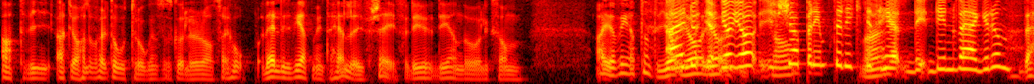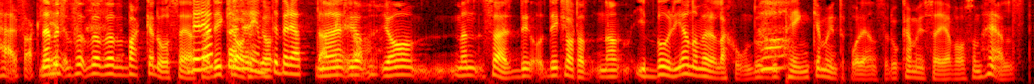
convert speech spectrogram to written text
att, vi, att jag hade varit otrogen så skulle det rasa ihop. Det vet man inte heller i och för sig, för det, det är ändå liksom Ja, jag vet inte. Jag, Nej, jag, jag, jag, jag ja. köper inte riktigt hel, din väg runt det här faktiskt. Nej, men backa då och säga berätta så här. Det är klart, eller inte berätta. Nej, liksom. ja, men så här, det, det, är klart att när, i början av en relation, då, då tänker man ju inte på det ens. Då kan man ju säga vad som helst.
